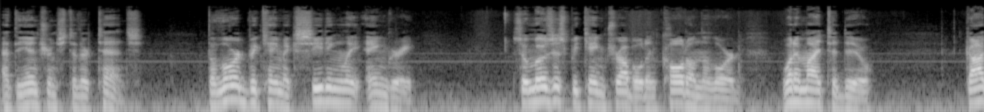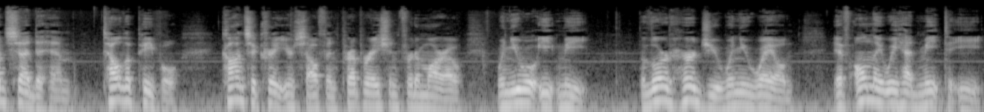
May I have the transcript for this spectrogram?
at the entrance to their tents. The Lord became exceedingly angry. So Moses became troubled and called on the Lord, What am I to do? God said to him, Tell the people, Consecrate yourself in preparation for tomorrow, when you will eat meat. The Lord heard you when you wailed, If only we had meat to eat.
